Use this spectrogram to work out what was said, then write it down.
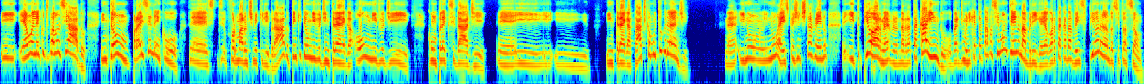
E é um elenco desbalanceado. Então, para esse elenco é, formar um time equilibrado, tem que ter um nível de entrega ou um nível de complexidade é, e, e entrega tática muito grande. Né? E não, não é isso que a gente está vendo. E pior, né? Na verdade, está caindo. O Bayern de Munique até estava se mantendo na briga e agora está cada vez piorando a situação.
